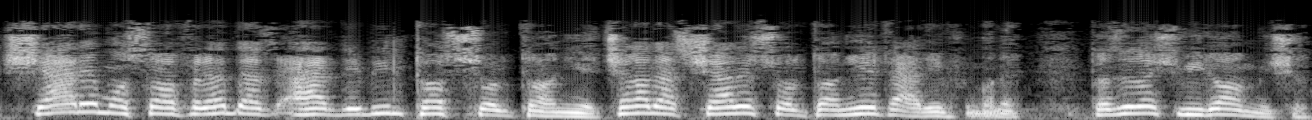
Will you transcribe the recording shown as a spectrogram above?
شهر مسافرت از اردبیل تا سلطانیه. چقدر از شهر سلطانیه تعریف می‌کنه؟ تازه داشت ویران می‌شد.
